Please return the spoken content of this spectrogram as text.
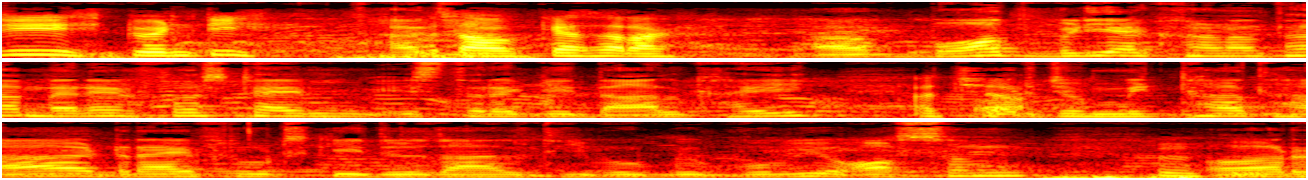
जी ट्वेंटी हाँ बताओ कैसा रहा? आ, बहुत बढ़िया खाना था। मैंने फ़र्स्ट टाइम इस तरह की दाल खाई अच्छा। और जो मीठा था ड्राई फ्रूट्स की जो दाल थी वो भी वो भी औसम हम्म, और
